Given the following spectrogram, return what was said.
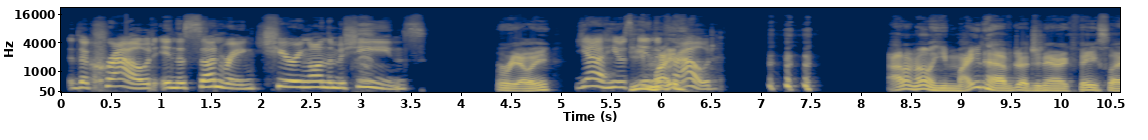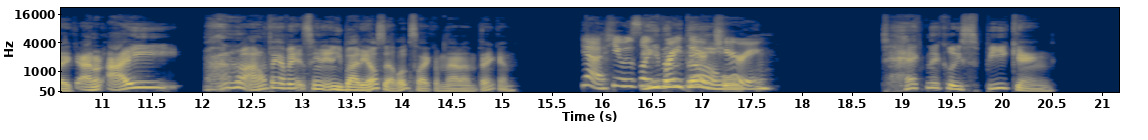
the crowd in the Sun Ring cheering on the machines. Really? Yeah, he was He in might- the crowd. I don't know. He might have a generic face. Like I don't. I I don't know. I don't think I've seen anybody else that looks like him. That I'm thinking. Yeah, he was like Even right there cheering. technically speaking,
